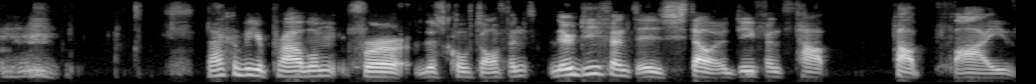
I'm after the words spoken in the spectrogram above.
could be a problem for this Colts offense. Their defense is stellar. Defense top top five,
